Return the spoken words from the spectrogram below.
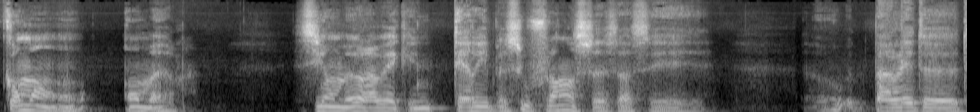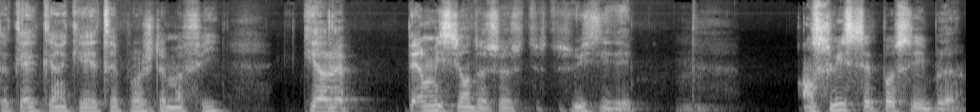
comment on meurt. Si on meurt avec une terrible souffrance, ça c'est parler de, de quelqu'un qui est très proche de ma fille, qui a la permission de se suicider. En Suisse, c'est possible.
